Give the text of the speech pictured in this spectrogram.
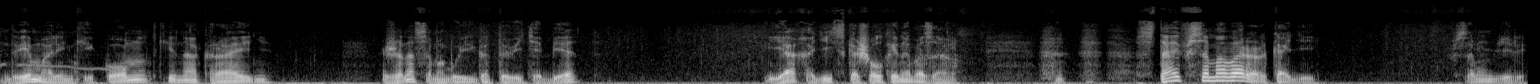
Две маленькие комнатки на окраине. Жена сама будет готовить обед. Я ходить с кошелкой на базар. Ставь самовар, Аркадий. В самом деле,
